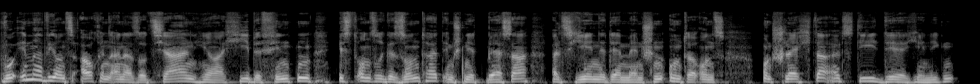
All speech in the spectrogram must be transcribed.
Wo immer wir uns auch in einer sozialen Hierarchie befinden, ist unsere Gesundheit im Schnitt besser als jene der Menschen unter uns und schlechter als die derjenigen über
